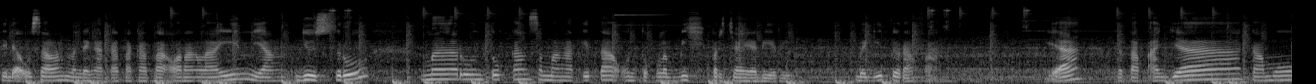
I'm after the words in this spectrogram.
tidak usahlah mendengar kata-kata orang lain yang justru meruntuhkan semangat kita untuk lebih percaya diri. Begitu, Rafa. Ya, tetap aja kamu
